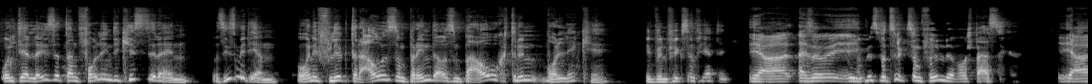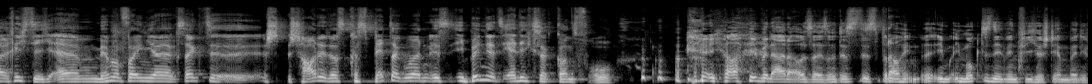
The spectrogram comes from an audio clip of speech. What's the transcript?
und der lasert dann voll in die Kiste rein. Was ist mit ihm? Eine fliegt raus und brennt aus dem Bauch drin. Boah, lecker. Ich bin fix und fertig. Ja, also ich, Dann müssen wir zurück zum Film, der war spaßiger. Ja, richtig. Ähm, wir haben vorhin ja gesagt, äh, schade, dass kein Splatter geworden ist. Ich bin jetzt ehrlich gesagt ganz froh. ja, ich bin auch raus. Also das, das brauche ich, ich. Ich mag das nicht, wenn Viecher sterben bei die,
